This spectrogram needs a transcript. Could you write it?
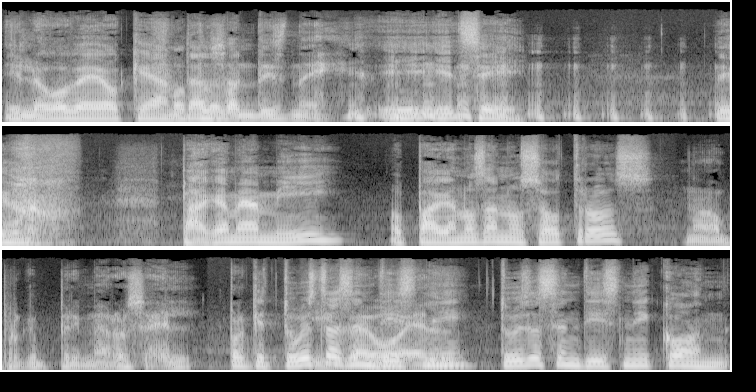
Y luego veo que anda Fotos de en Disney. Y- sí. Digo, págame a mí o páganos a nosotros. no, porque primero es él. Porque tú estás en Disney, él. tú estás en Disney con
